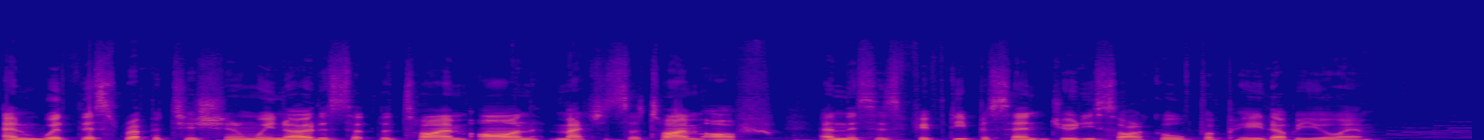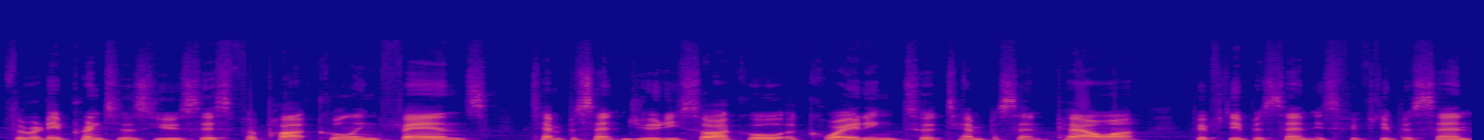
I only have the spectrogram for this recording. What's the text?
And with this repetition, we notice that the time on matches the time off, and this is 50% duty cycle for PWM. 3D printers use this for part cooling fans, 10% duty cycle equating to 10% power, 50% is 50%,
